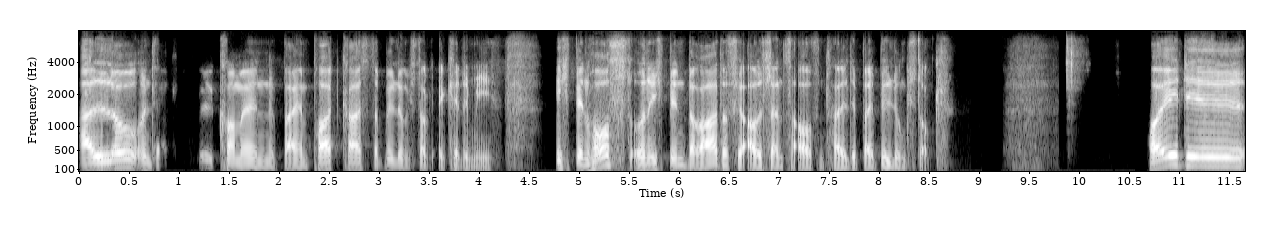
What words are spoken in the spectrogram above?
Hallo und willkommen beim Podcast der Bildungsdoc Academy. Ich bin Horst und ich bin Berater für Auslandsaufenthalte bei Bildungsdoc. Heute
